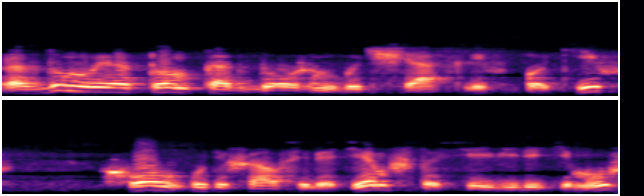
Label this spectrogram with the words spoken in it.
Раздумывая о том, как должен быть счастлив О'Кив, Холл утешал себя тем, что сей великий муж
